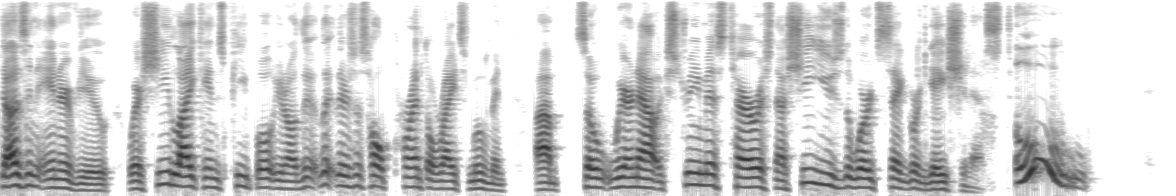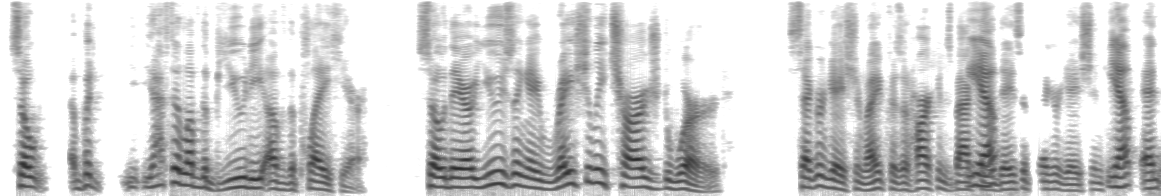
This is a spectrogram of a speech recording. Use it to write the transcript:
does an interview where she likens people, you know, th- there's this whole parental rights movement. Um, so we're now extremists, terrorists. Now she used the word segregationist. Ooh. So, but you have to love the beauty of the play here. So they are using a racially charged word, segregation, right? Because it harkens back Yep. to the days of segregation. Yep. And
